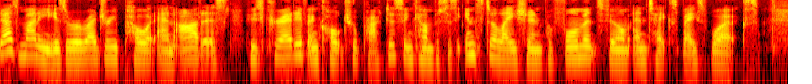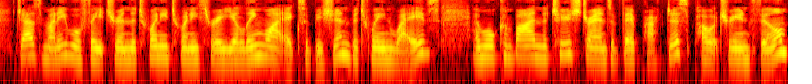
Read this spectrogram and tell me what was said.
Jazz Money is a Wiradjuri poet and artist whose creative and cultural practice encompasses installation, performance, film, and text based works. Jazz Money will feature in the 2023 Yalingwa exhibition Between Waves and will combine the two strands of their practice, poetry and film,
